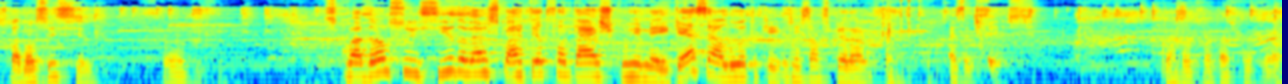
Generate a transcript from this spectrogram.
Esquadrão Suicida. Esquadrão Suicida versus Quarteto Fantástico Remake. Essa é a luta que a gente estava esperando. Essa é difícil. Quarteto Fantástico é pior.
